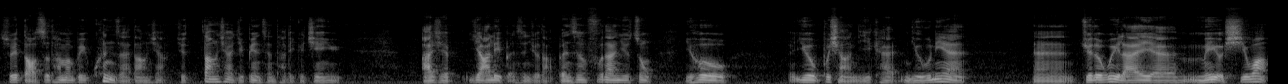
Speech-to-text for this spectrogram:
所以导致他们被困在当下，就当下就变成他的一个监狱，而且压力本身就大，本身负担就重，以后又不想离开，留恋，嗯，觉得未来也没有希望，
